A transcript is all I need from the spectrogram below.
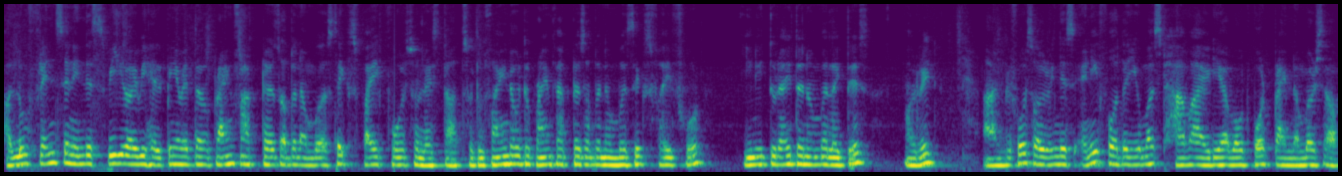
hello friends and in this video i'll be helping you with the prime factors of the number 654 so let's start. So to find out the prime factors of the number 654 you need to write the number like this. All right? And before solving this any further you must have an idea about what prime numbers are.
